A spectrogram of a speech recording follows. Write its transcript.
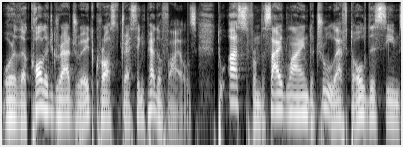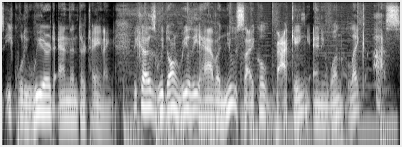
or the college graduate cross dressing pedophiles. To us from the sideline, the true left, all this seems equally weird and entertaining because we don't really have a news cycle backing anyone like us.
